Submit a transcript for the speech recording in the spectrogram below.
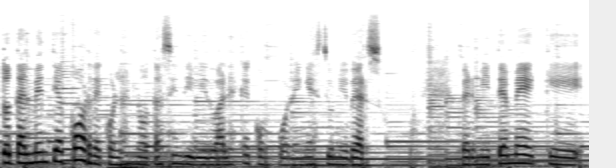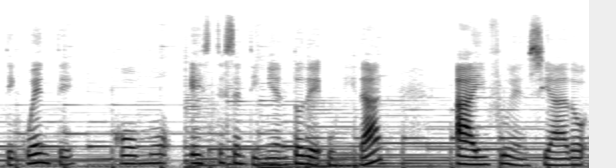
totalmente acorde con las notas individuales que componen este universo. Permíteme que te cuente cómo este sentimiento de unidad ha influenciado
